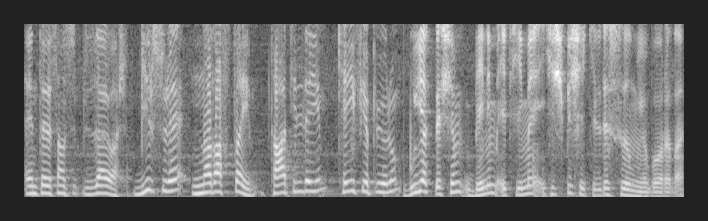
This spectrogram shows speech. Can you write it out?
enteresan sürprizler var. Bir süre Nadas'tayım. Tatildeyim. Keyif yapıyorum. Bu yaklaşım benim etiğime hiçbir şekilde sığmıyor bu arada.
